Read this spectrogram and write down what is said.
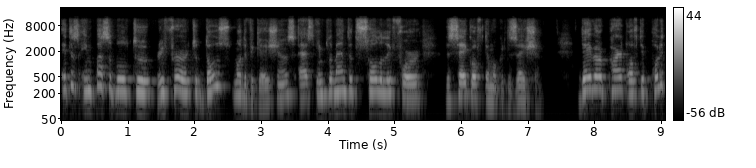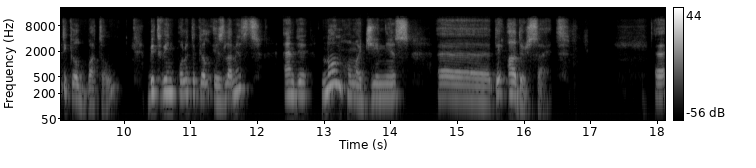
It is impossible to refer to those modifications as implemented solely for the sake of democratization. They were part of the political battle between political Islamists and the non-homogeneous, uh, the other side. Uh,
